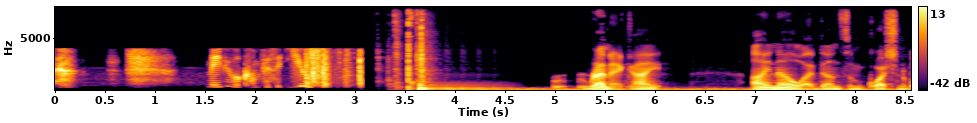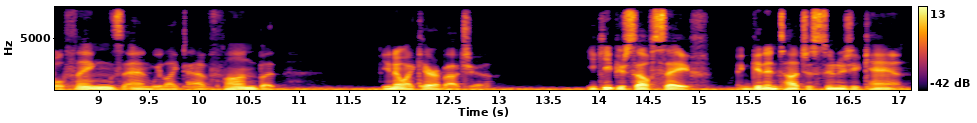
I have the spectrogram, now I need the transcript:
Maybe we'll come visit you. Remick, I. I know I've done some questionable things and we like to have fun, but you know I care about you. You keep yourself safe and get in touch as soon as you can.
